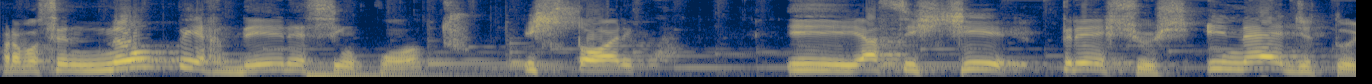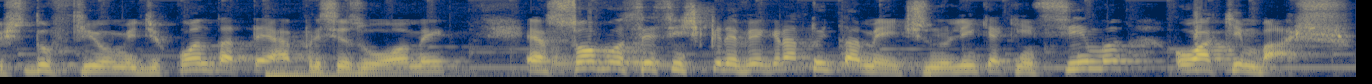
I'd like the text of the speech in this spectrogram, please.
Para você não perder esse encontro histórico e assistir trechos inéditos do filme de Quanta Terra Precisa o Homem, é só você se inscrever gratuitamente no link aqui em cima ou aqui embaixo.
